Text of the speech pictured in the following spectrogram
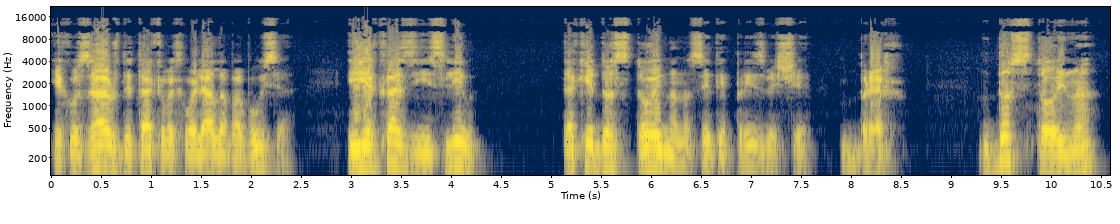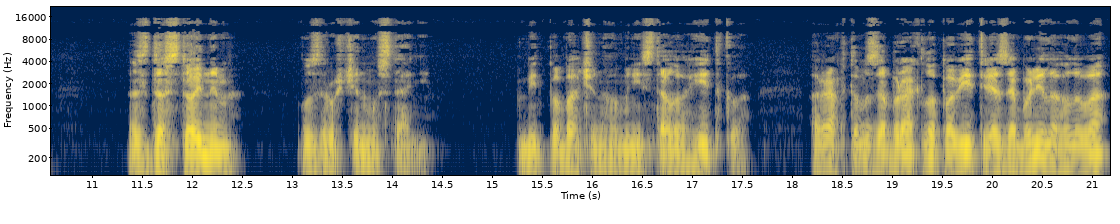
яку завжди так вихваляла бабуся, і яка з її слів таки достойна носити прізвище Брех. Достойна, з достойним у зрущеному стані. Від побаченого мені стало гидко, раптом забракло повітря, заболіла голова.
